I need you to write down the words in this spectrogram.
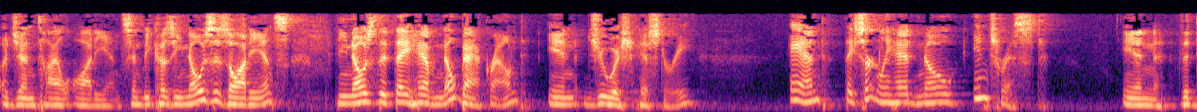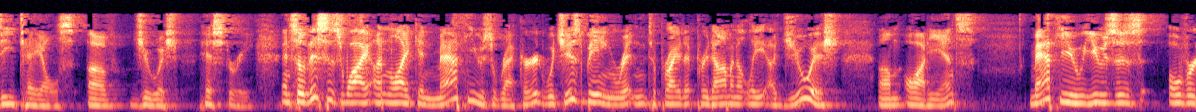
a Gentile audience. And because he knows his audience, he knows that they have no background in Jewish history, and they certainly had no interest in the details of Jewish history. And so this is why, unlike in Matthew's record, which is being written to predominantly a Jewish um, audience, Matthew uses over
